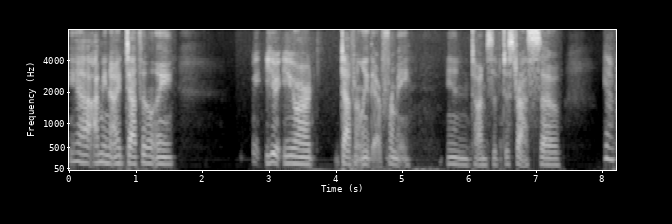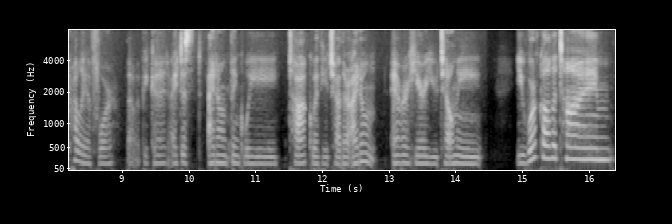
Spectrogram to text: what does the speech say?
Yeah, I mean, I definitely, you you are definitely there for me in times of distress. So, yeah, probably a four. That would be good. I just, I don't think we talk with each other. I don't ever hear you tell me you work all the time,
